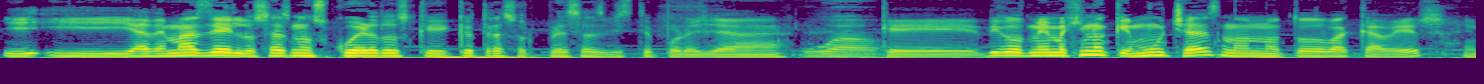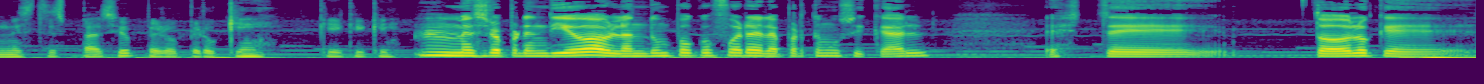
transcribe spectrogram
Y, y además de los asnos cuerdos, ¿qué, ¿qué, otras sorpresas viste por allá? Wow. Que, digo, me imagino que muchas, no, no todo va a caber en este espacio, pero, pero ¿qué? ¿Qué, qué, qué? Mm, me sorprendió, hablando un poco fuera de la parte musical, este, todo lo que,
